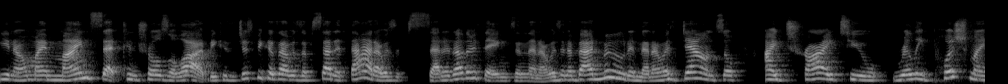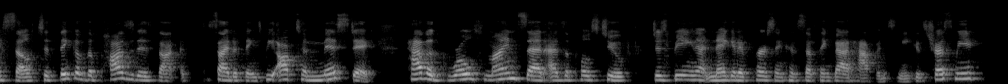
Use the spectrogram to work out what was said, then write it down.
you know, my mindset controls a lot because just because I was upset at that, I was upset at other things. And then I was in a bad mood and then I was down. So I try to really push myself to think of the positive th- side of things, be optimistic, have a growth mindset as opposed to just being that negative person because something bad happened to me. Because trust me,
